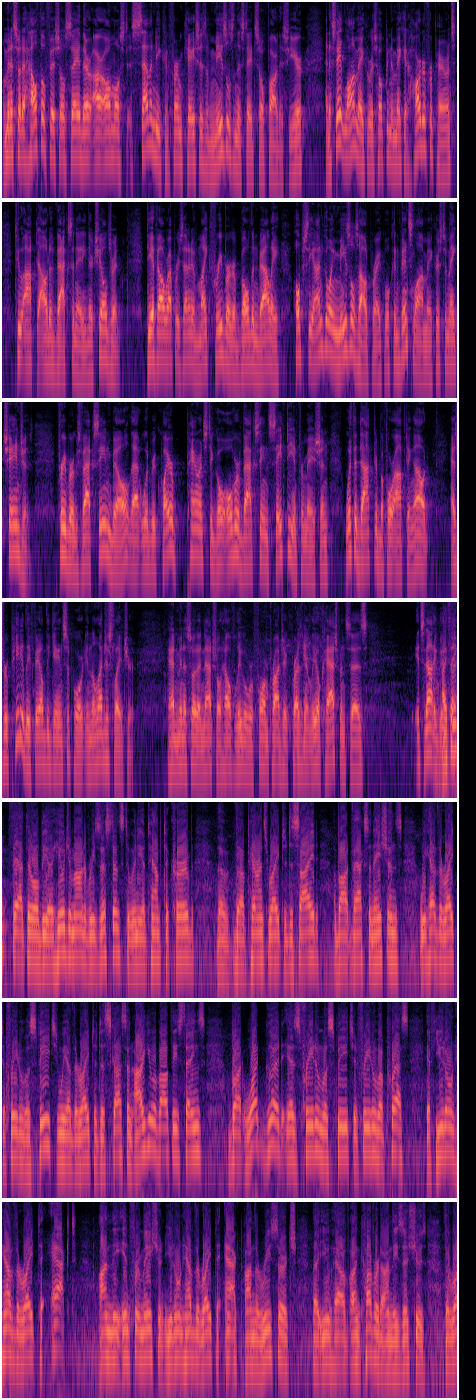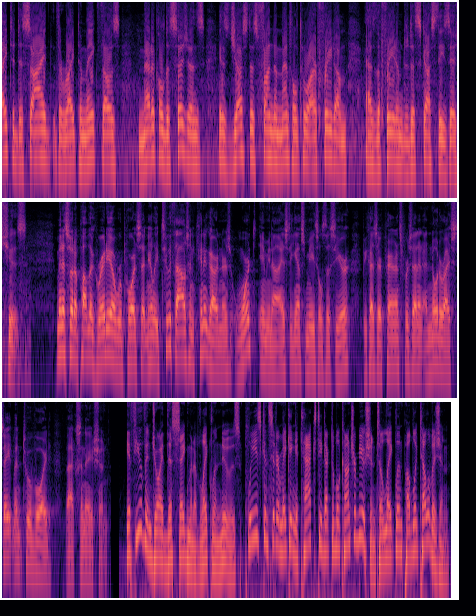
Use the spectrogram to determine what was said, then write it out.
Well, Minnesota health officials say there are almost 70 confirmed cases of measles in the state so far this year, and a state lawmaker is hoping to make it harder for parents to opt out of vaccinating their children. DFL Representative Mike Freiberg of Golden Valley hopes the ongoing measles outbreak will convince lawmakers to make changes. Freiberg's vaccine bill that would require parents to go over vaccine safety information with a doctor before opting out has repeatedly failed to gain support in the legislature. And Minnesota Natural Health Legal Reform Project President Leo Cashman says it's not a good I thing. think that there will be a huge amount of resistance to any attempt to curb the, the parents' right to decide about vaccinations. We have the right to freedom of speech and we have the right to discuss and argue about these things. But what good is freedom of speech and freedom of press if you don't have the right to act on the information. You don't have the right to act on the research that you have uncovered on these issues. The right to decide, the right to make those medical decisions is just as fundamental to our freedom as the freedom to discuss these issues. Minnesota Public Radio reports that nearly 2,000 kindergartners weren't immunized against measles this year because their parents presented a notarized statement to avoid vaccination. If you've enjoyed this segment of Lakeland News, please consider making a tax-deductible contribution to Lakeland Public Television.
